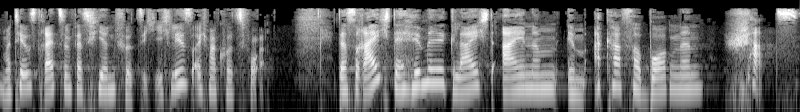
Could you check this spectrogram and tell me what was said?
Matthäus 13, Vers 44. Ich lese es euch mal kurz vor. Das Reich der Himmel gleicht einem im Acker verborgenen Schatz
